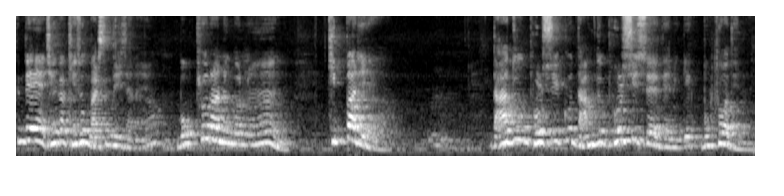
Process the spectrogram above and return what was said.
근데 제가 계속 말씀드리잖아요. 목표라는 거는 깃발이에요. 나도 볼 수 있고 남도 볼 수 있어야 되는 게 목표가 되는 거예요.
